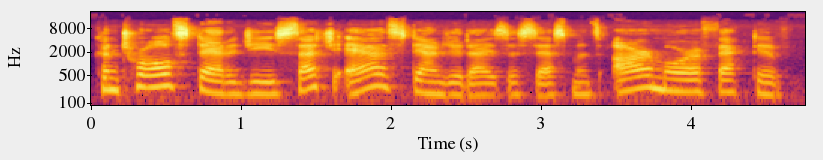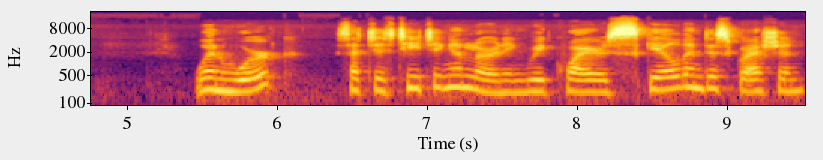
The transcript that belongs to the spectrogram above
control strategies such as standardized assessments are more effective. When work, such as teaching and learning, requires skill and discretion,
